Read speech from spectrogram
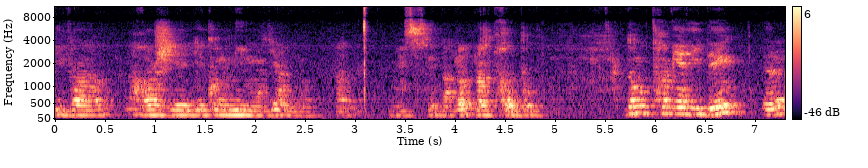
il va arranger l'économie mondiale. Mais ce n'est pas notre propos. Donc, première idée, euh,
